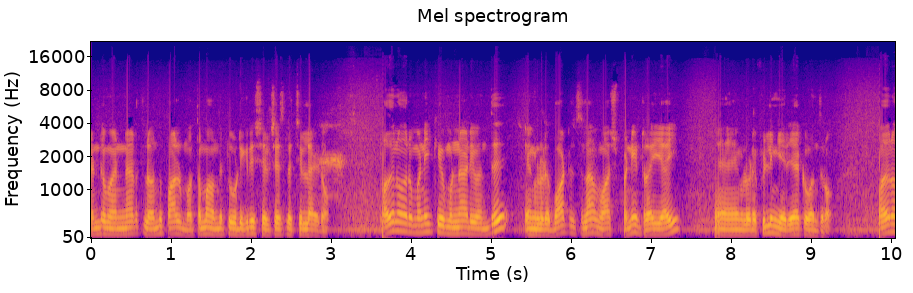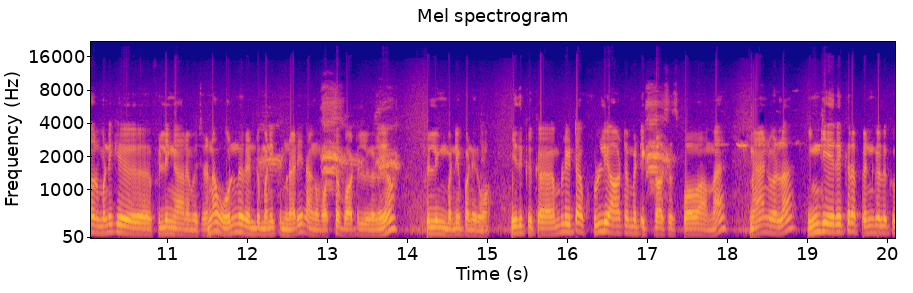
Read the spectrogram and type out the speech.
ரெண்டு மணி நேரத்தில் வந்து பால் மொத்தமாக வந்து டூ டிகிரி செல்சியஸில் சில் ஆகிடும் பதினோரு மணிக்கு முன்னாடி வந்து எங்களோட பாட்டில்ஸ்லாம் வாஷ் பண்ணி ட்ரை ஆகி எங்களோட ஃபில்லிங் ஏரியாவுக்கு வந்துடும் பதினோரு மணிக்கு ஃபில்லிங் ஆரம்பிச்சோன்னா ஒன்று ரெண்டு மணிக்கு முன்னாடி நாங்கள் மொத்த பாட்டில்களையும் ஃபில்லிங் பண்ணி பண்ணிடுவோம். இதுக்கு கம்ப்ளீட்டாக ஃபுல்லி ஆட்டோமேட்டிக் ப்ராசஸ் போகாமல் மேனுவலாக இங்கே இருக்கிற பெண்களுக்கு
